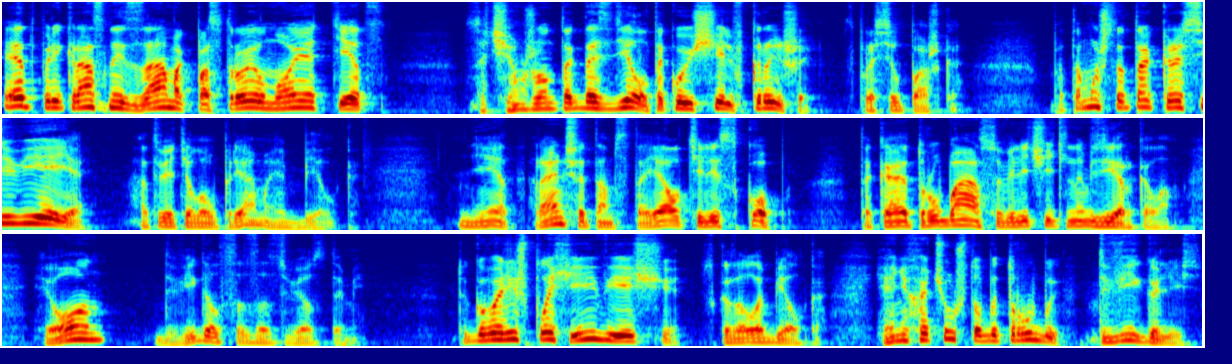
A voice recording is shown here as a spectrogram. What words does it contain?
Этот прекрасный замок построил мой отец. Зачем же он тогда сделал такую щель в крыше? спросил Пашка. Потому что так красивее, — ответила упрямая белка. Нет, раньше там стоял телескоп, такая труба с увеличительным зеркалом, и он двигался за звездами. — Ты говоришь плохие вещи, — сказала белка. — Я не хочу, чтобы трубы двигались.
